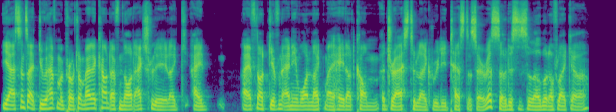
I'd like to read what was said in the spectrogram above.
yeah, since I do have my Proton Mail account, I've not actually like I I have not given anyone like my hey.com address to like really test the service. So this is a little bit of like a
